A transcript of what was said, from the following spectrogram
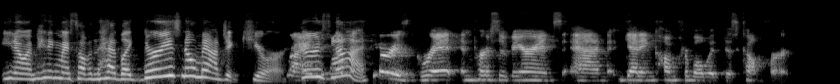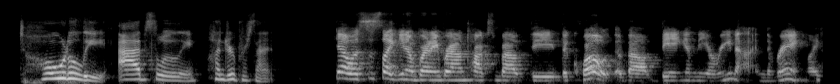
you know I'm hitting myself in the head like there is no magic cure right. there is not cure is grit and perseverance and getting comfortable with discomfort totally absolutely 100% yeah, well, it's just like you know, Brené Brown talks about the the quote about being in the arena in the ring. Like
